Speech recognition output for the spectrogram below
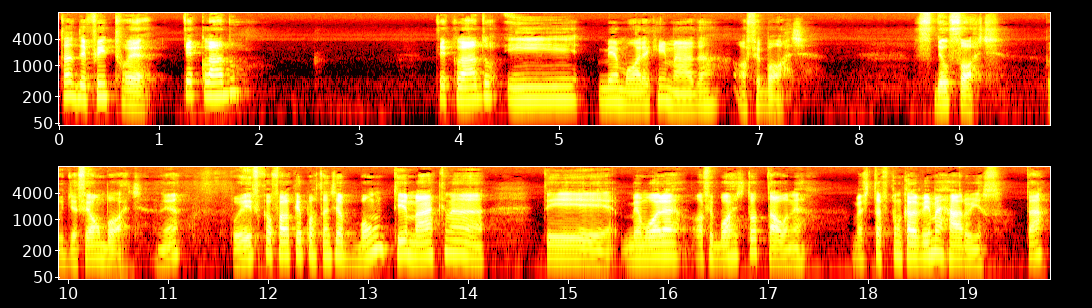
Tá? Defeito é teclado. Teclado e memória queimada offboard. Deu sorte. Podia ser onboard, né? Por isso que eu falo que é importante, é bom ter máquina, ter memória offboard total, né? Mas tá ficando cada vez mais raro isso, tá?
